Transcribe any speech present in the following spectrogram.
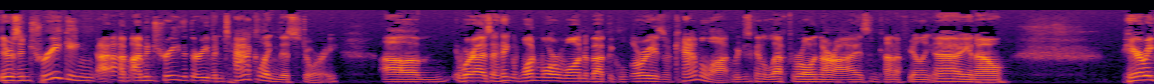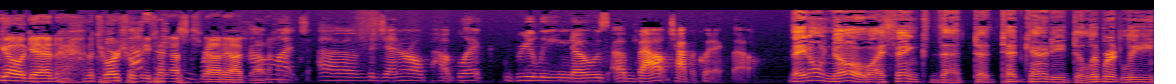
there's intriguing. I, I'm, I'm intrigued that they're even tackling this story. Um, whereas I think one more one about the glories of Camelot, we're just kind of left rolling our eyes and kind of feeling, oh, you know, here we go again. The torch will be Does make me test. Yada wonder yada How much of the general public really knows about Chappaquiddick, though? They don't know, I think, that uh, Ted Kennedy deliberately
